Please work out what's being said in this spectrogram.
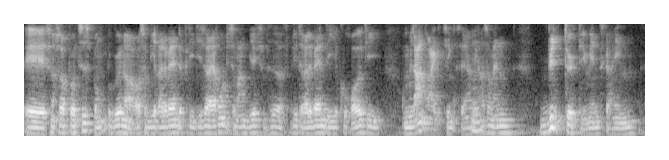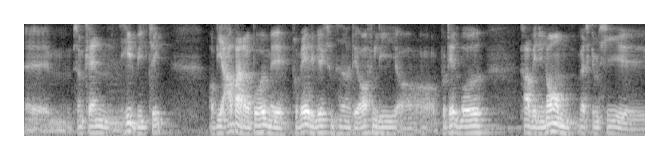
øh, som så på et tidspunkt begynder også at blive relevante, fordi de så er rundt i så mange virksomheder, så bliver det relevante i at kunne rådgive om en lang række ting og sager. Mm. Vi har så mange vildt dygtige mennesker herinde, øh, som kan helt vilde ting. Og vi arbejder både med private virksomheder det offentlige, og, og på den måde har vi en enorm, hvad skal man sige, øh,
